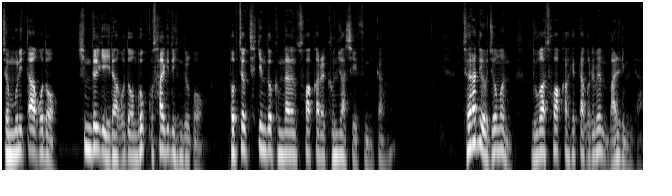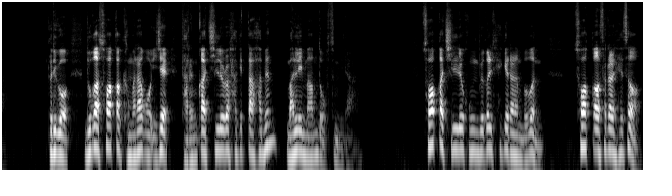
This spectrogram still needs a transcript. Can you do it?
전문의 따고도 힘들게 일하고도 먹고 살기도 힘들고 법적 책임도 겁나는 소아과를 건조하시겠습니까? 저라도 요즘은 누가 소아과 하겠다 그러면 말립니다. 그리고 누가 소아과 그만하고 이제 다른 과 진료를 하겠다 하면 말릴 마음도 없습니다. 소아과 진료 공백을 해결하는 법은 소아과 의사를 해서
